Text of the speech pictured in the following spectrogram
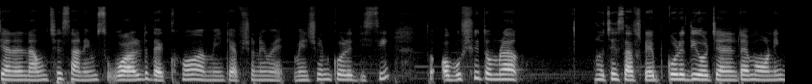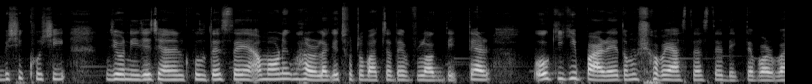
চ্যানেল নাম হচ্ছে সানিমস ওয়ার্ল্ড দেখো, আমি ক্যাপশনে মেনশন করে দিছি। তো অবশ্যই তোমরা হচ্ছে সাবস্ক্রাইব করে দিই ওর চ্যানেলটা আমি অনেক বেশি খুশি যে ও নিজে চ্যানেল খুলতেছে। আমার অনেক ভালো লাগে ছোট বাচ্চাদের ব্লগ দেখতে। আর ও কি কি পারে তোমরা সবাই আস্তে আস্তে দেখতে পারবা।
